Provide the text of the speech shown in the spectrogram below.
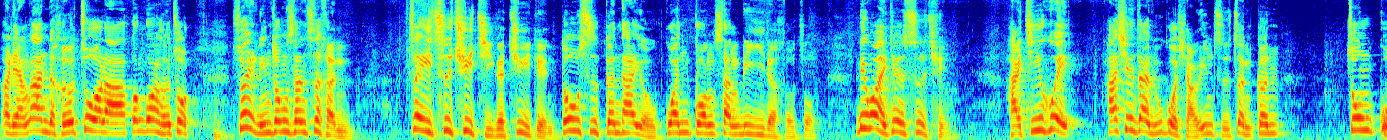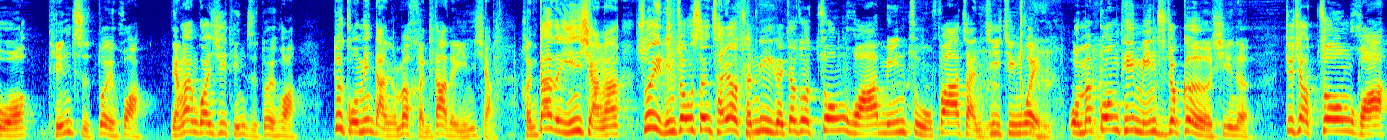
啊，两岸的合作啦，观光合作，所以林中生是很，这一次去几个据点都是跟他有观光上利益的合作。另外一件事情，海基会他现在如果小英执政跟中国停止对话，两岸关系停止对话。对国民党有没有很大的影响？很大的影响啊！所以林中生才要成立一个叫做中华民主发展基金会。我们光听名字就够恶心了，就叫中华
